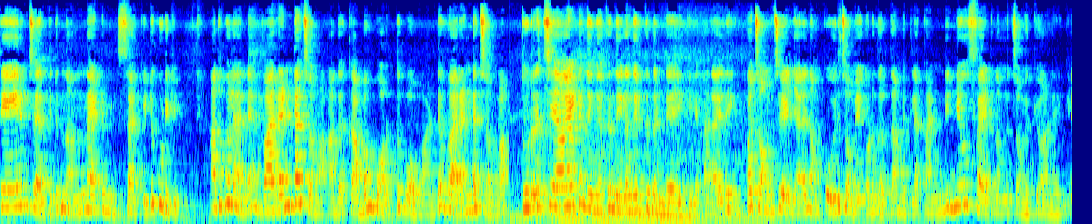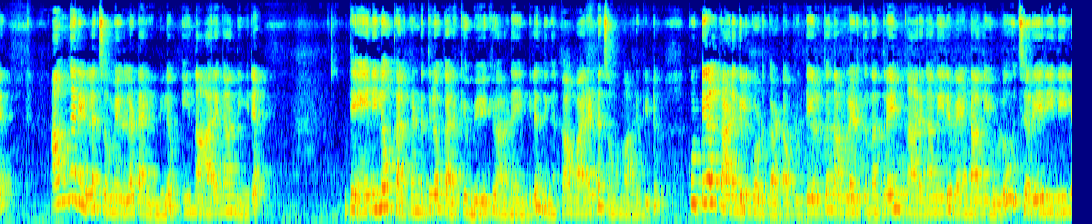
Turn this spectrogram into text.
തേനും ചേർത്തിട്ട് നന്നായിട്ട് മിക്സ് ആക്കിയിട്ട് കുടിക്കും. അതുപോലെ തന്നെ വരണ്ട ചുമ അത് കഫം പുറത്തു പോവാണ്ട് വരണ്ട ചുമ തുടർച്ചയായിട്ട് നിങ്ങൾക്ക് നിലനിൽക്കുന്നുണ്ട് എങ്കിൽ അതായത് ഇപ്പൊ ചുമച്ചു കഴിഞ്ഞാൽ നമുക്ക് ഒരു ചുമയും കൂടെ നിർത്താൻ പറ്റില്ല കണ്ടിന്യൂസ് ആയിട്ട് നമ്മൾ ചുമയ്ക്കുവാണെങ്കിൽ അങ്ങനെയുള്ള ചുമയുള്ള ടൈമിലും ഈ നാരങ്ങാ നീര് തേനിലോ കൽക്കണ്ടത്തിലോ കലക്കി ഉപയോഗിക്കുകയാണെങ്കിൽ നിങ്ങൾക്ക് ആ വരണ്ട ചുമ മാറി കിട്ടും. കുട്ടികൾക്കാണെങ്കിലും കൊടുക്കാം കേട്ടോ. കുട്ടികൾക്ക് നമ്മൾ എടുക്കുന്ന അത്രയും നാരങ്ങാനീര് വേണ്ടാന്നേ ഉള്ളൂ. ചെറിയ രീതിയിൽ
